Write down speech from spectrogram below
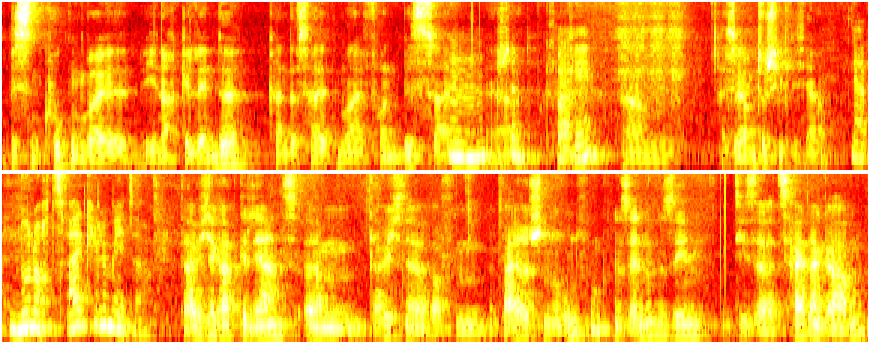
ein bisschen gucken, weil je nach Gelände kann das halt mal von bis sein. Mhm, ja. Stimmt, okay. Ähm, also sehr unterschiedlich, ja. Ja, nur noch zwei Kilometer. Da habe ich ja gerade gelernt, ähm, da habe ich eine, auf dem Bayerischen Rundfunk eine Sendung gesehen, dieser Zeitangaben.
